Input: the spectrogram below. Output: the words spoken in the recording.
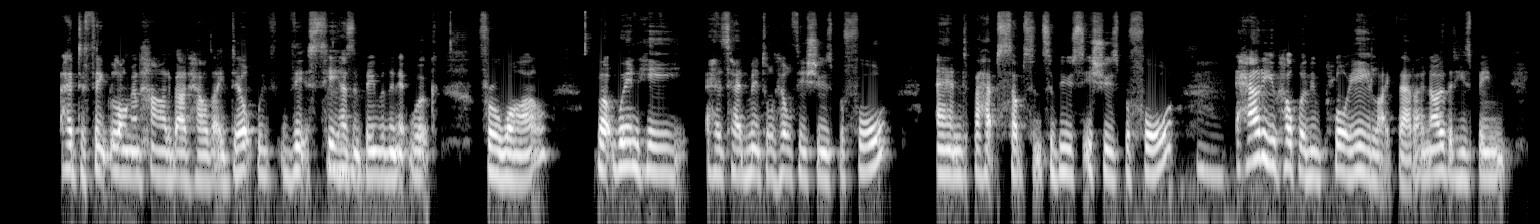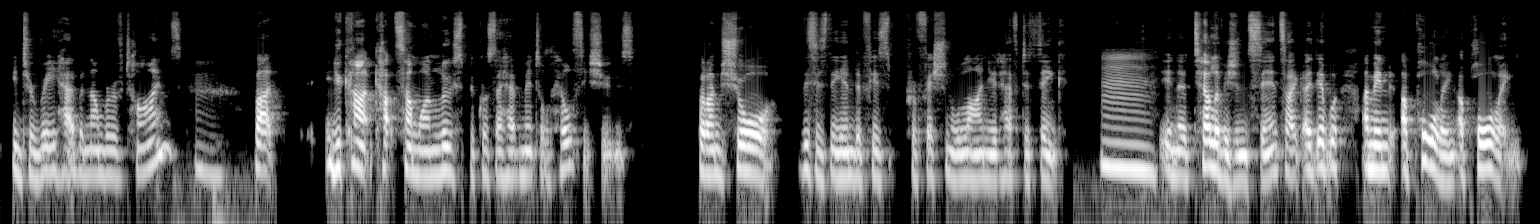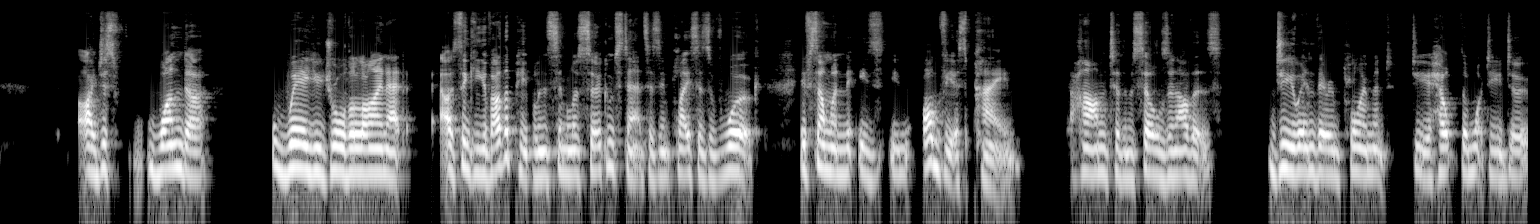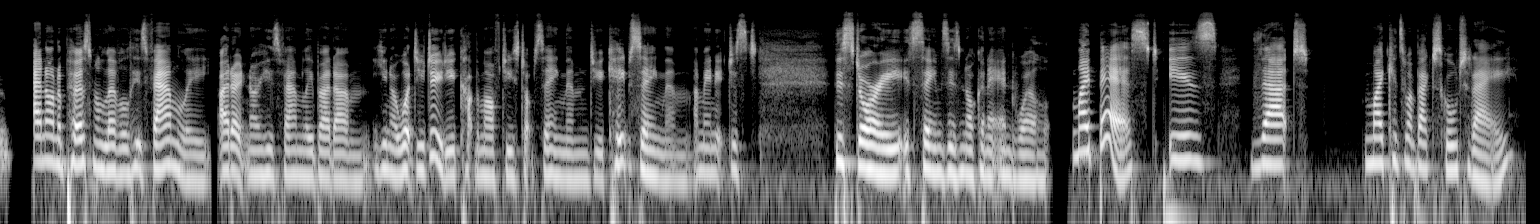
had to think long and hard about how they dealt with this. He hasn't mm. been with the network for a while, but when he has had mental health issues before and perhaps substance abuse issues before, mm. how do you help an employee like that? I know that he's been into rehab a number of times, mm. but you can't cut someone loose because they have mental health issues. But I'm sure this is the end of his professional line, you'd have to think in a television sense. I, I, it I mean, appalling, appalling. I just wonder where you draw the line at. I was thinking of other people in similar circumstances in places of work. If someone is in obvious pain, harm to themselves and others, do you end their employment? Do you help them? What do you do? And on a personal level, his family, I don't know his family, but um, you know, what do you do? Do you cut them off? Do you stop seeing them? Do you keep seeing them? I mean, it just this story, it seems, is not going to end well. My best is that my kids went back to school today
